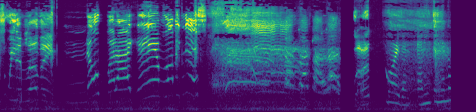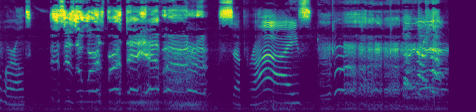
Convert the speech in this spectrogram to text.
sweet and loving. Nope, but I am loving this. What? More than anything in the world. This is the worst birthday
